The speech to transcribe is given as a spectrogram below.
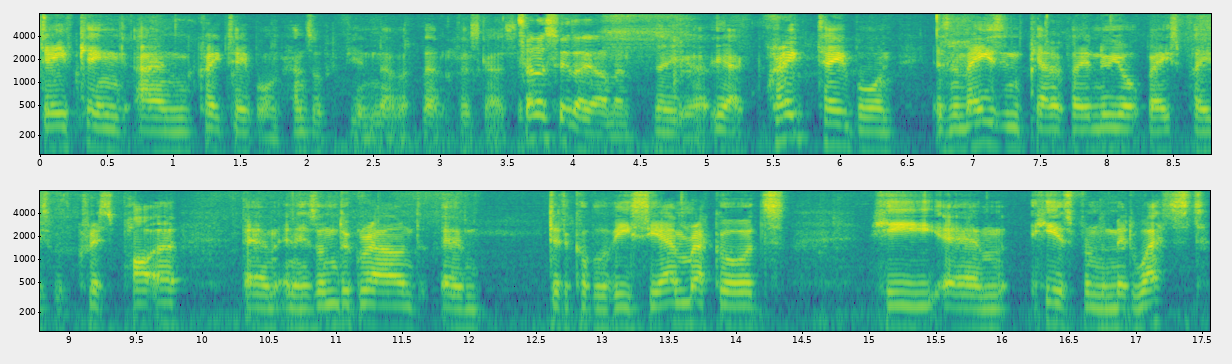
Dave King and Craig Taborn. Hands up if you know them, those guys. Tell us who they are, man. There you go. Yeah, Craig Taborn is an amazing piano player, New York based, plays with Chris Potter um, in his underground. Um, did a couple of ECM records. He um, he is from the Midwest,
